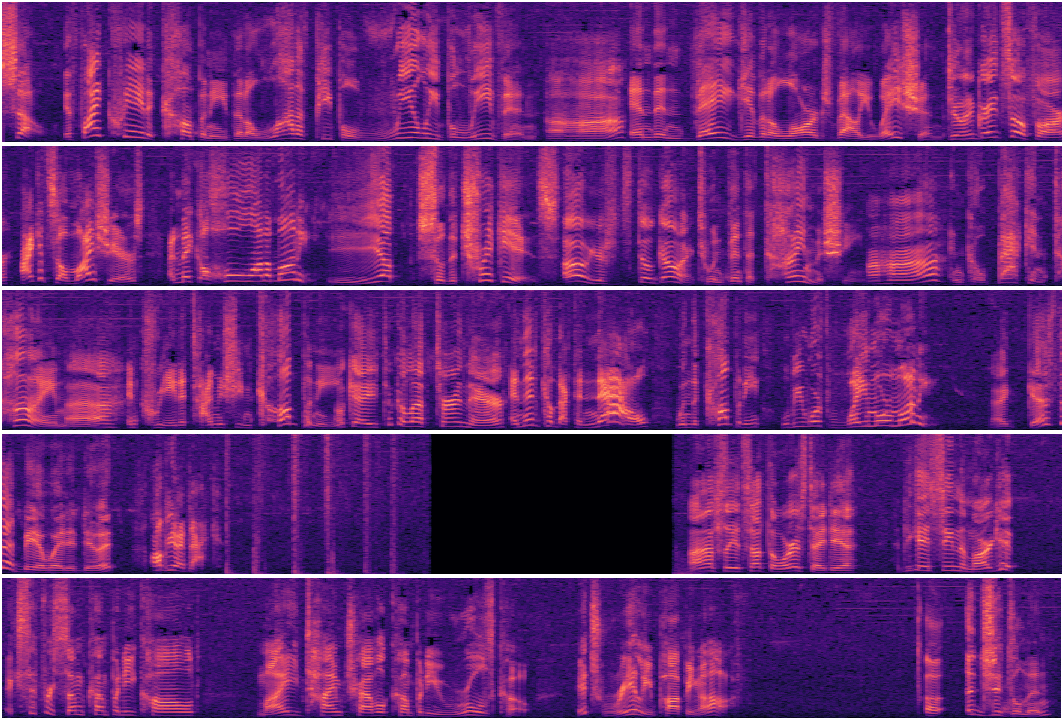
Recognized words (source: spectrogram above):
So, if I create a company that a lot of people really believe in, Uh-huh. and then they give it a large valuation, Doing great so far. I could sell my shares and make a whole lot of money. Yep. So the trick is Oh, you're still going. to invent a time machine Uh-huh. and go back in time Uh, and create a time machine company okay, you took a left turn there. and then come back to now when the company will be worth way more money. I guess that'd be a way to do it. I'll be right back. Honestly, it's not the worst idea. Have you guys seen the market? Except for some company called My Time Travel Company Rules Co. It's really popping off. Uh, gentlemen,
